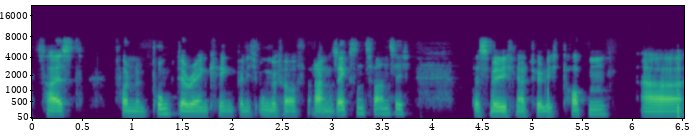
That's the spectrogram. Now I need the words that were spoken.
Das heißt, von dem Punkte-Ranking bin ich ungefähr auf Rang 26. Das will ich natürlich toppen. Äh,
